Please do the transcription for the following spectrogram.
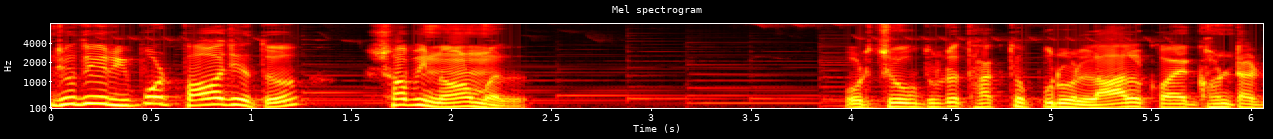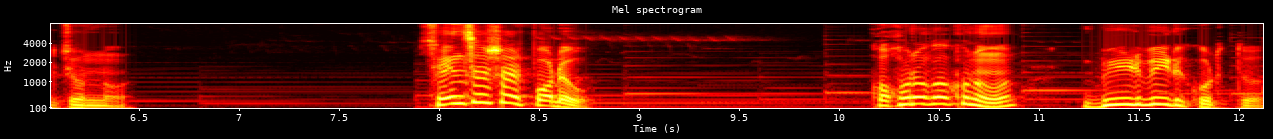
যদিও রিপোর্ট পাওয়া যেত, সবই নর্মাল ওর চোখ দুটো থাকতো পুরো লাল কয়েক ঘণ্টার জন্য। সেন্স আসার পরেও। কখনো কখনো বিড় বিড় করত।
